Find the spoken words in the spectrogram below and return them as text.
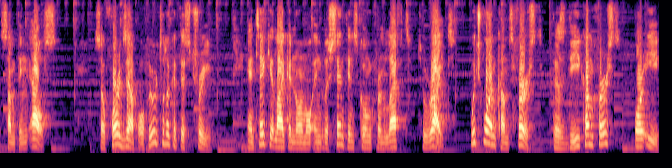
something else. So for example, if we were to look at this tree and take it like a normal English sentence going from left to right, which one comes first? Does D come first or E?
